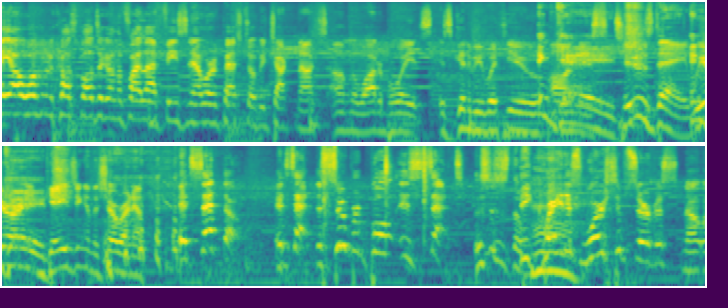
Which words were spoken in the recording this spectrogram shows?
Hey y'all, welcome to Cross Politics on the Fight Laugh Feast Network. Pastor Toby Chuck Knox on the Water Boy It's, is good to be with you on this Engage. Tuesday. We are engaging in the show right now. it's set though. It's set. The Super Bowl is set. This is the, The greatest worship service. No,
